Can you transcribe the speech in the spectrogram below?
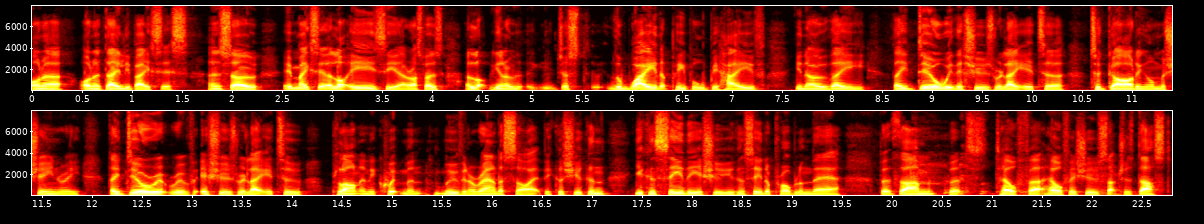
on a on a daily basis. And so it makes it a lot easier. I suppose a lot you know just the way that people behave you know they they deal with issues related to to guarding on machinery. They deal with, issues related to plant and equipment moving around a site because you can you can see the issue you can see the problem there. But um but health uh, health issues such as dust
